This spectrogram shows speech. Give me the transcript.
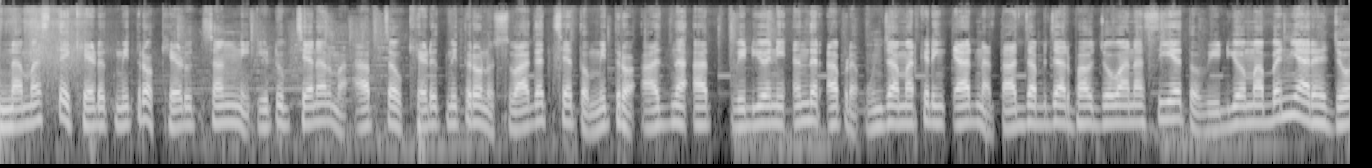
નમસ્તે ખેડૂત મિત્રો, ખેડૂત સંઘની યુટ્યુબ ચેનલમાં આપ સૌ ખેડૂત મિત્રોનું સ્વાગત છે. તો મિત્રો, આજના આ વિડીયોની અંદર આપણે ઊંઝા માર્કેટિંગ યાર્ડના તાજા બજાર ભાવ જોવાના છીએ. તો વિડીયોમાં બન્યા રહેજો.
